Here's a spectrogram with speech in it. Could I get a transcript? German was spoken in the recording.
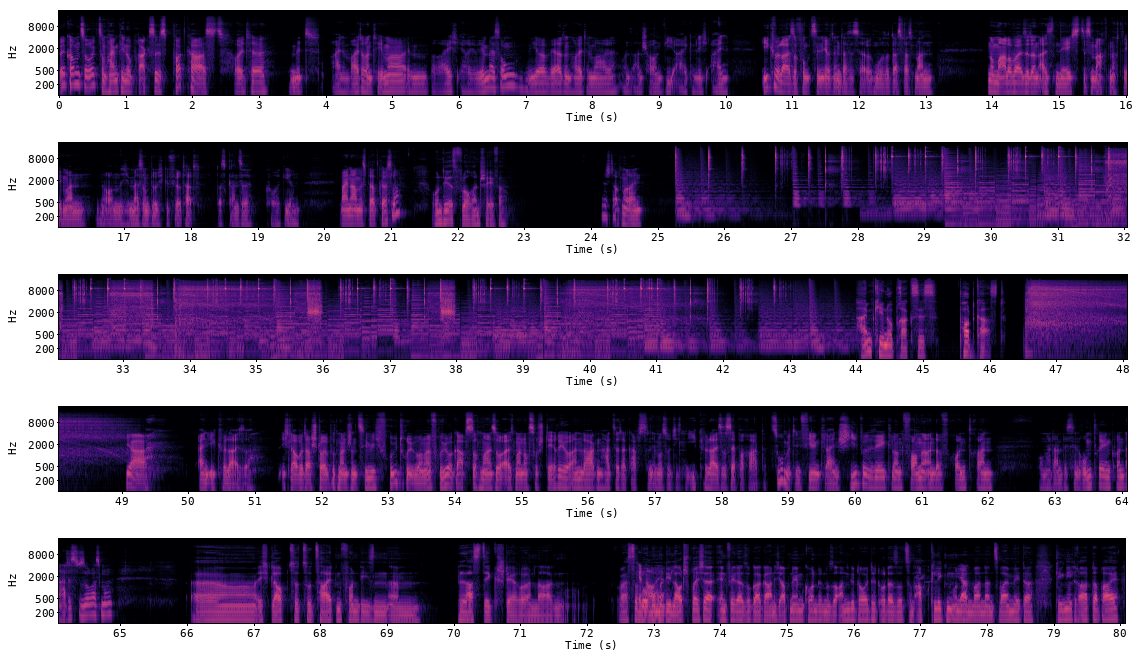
Willkommen zurück zum Heimkino Praxis Podcast. Heute mit einem weiteren Thema im Bereich REW-Messung. Wir werden heute mal uns anschauen, wie eigentlich ein Equalizer funktioniert. Denn das ist ja irgendwo so das, was man normalerweise dann als nächstes macht, nachdem man eine ordentliche Messung durchgeführt hat. Das Ganze korrigieren. Mein Name ist Bert Kössler. Und hier ist Florian Schäfer. Wir starten rein. Heimkinopraxis Podcast. Ja, ein Equalizer. Ich glaube, da stolpert man schon ziemlich früh drüber. Ne? Früher gab es doch mal so, als man noch so Stereoanlagen hatte, da gab es dann immer so diesen Equalizer separat dazu mit den vielen kleinen Schiebereglern vorne an der Front dran, wo man da ein bisschen rumdrehen konnte. Hattest du sowas mal? Äh, ich glaube, zu, zu Zeiten von diesen ähm, Plastik-Stereoanlagen Weißt du, genau, wo, wo, man ja. die Lautsprecher entweder sogar gar nicht abnehmen konnte, nur so angedeutet oder so zum Abklicken und ja. dann waren dann zwei Meter Klingeldraht dabei.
